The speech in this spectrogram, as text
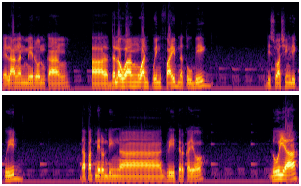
kailangan meron kang ah, dalawang 1.5 na tubig, dishwashing liquid, dapat meron ding ah, grater kayo, luya,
